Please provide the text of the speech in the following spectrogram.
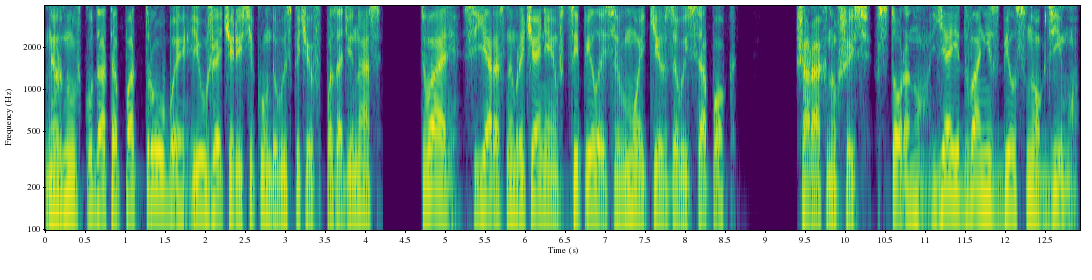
Нырнув куда-то под трубы и уже через секунду выскочив позади нас, тварь с яростным рычанием вцепилась в мой кирзовый сапог. Шарахнувшись в сторону, я едва не сбил с ног Диму.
